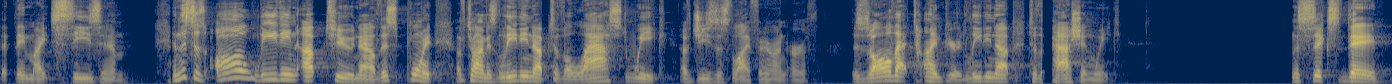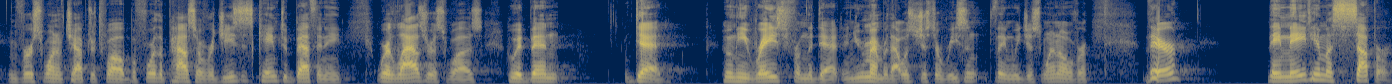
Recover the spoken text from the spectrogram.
that they might seize him. And this is all leading up to, now, this point of time is leading up to the last week of Jesus' life here on earth. This is all that time period leading up to the Passion Week. The sixth day, in verse 1 of chapter 12, before the Passover, Jesus came to Bethany, where Lazarus was, who had been dead whom he raised from the dead. And you remember that was just a recent thing we just went over. There, they made him a supper,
